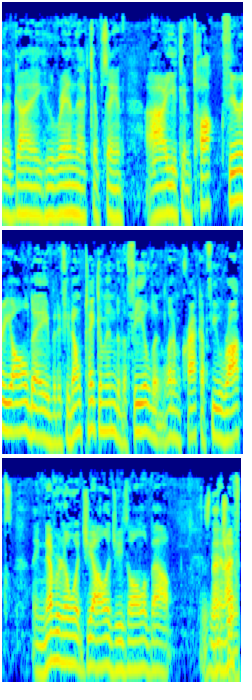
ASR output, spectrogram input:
the guy who ran that kept saying, "Ah, you can talk theory all day, but if you don't take them into the field and let them crack a few rocks, they never know what geology is all about." Isn't that and true?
